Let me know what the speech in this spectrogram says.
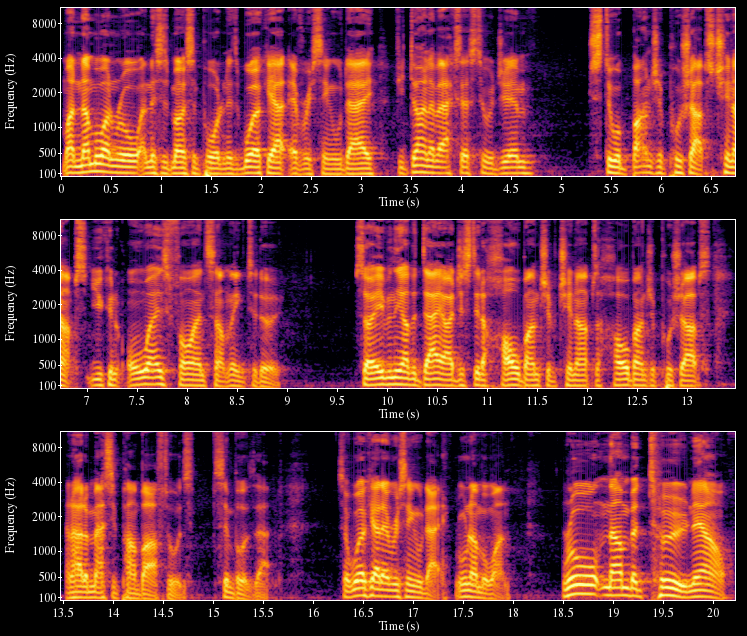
my number one rule, and this is most important, is work out every single day. If you don't have access to a gym, just do a bunch of push ups, chin ups. You can always find something to do. So even the other day, I just did a whole bunch of chin ups, a whole bunch of push ups, and I had a massive pump afterwards. Simple as that. So work out every single day. Rule number one. Rule number two. Now,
